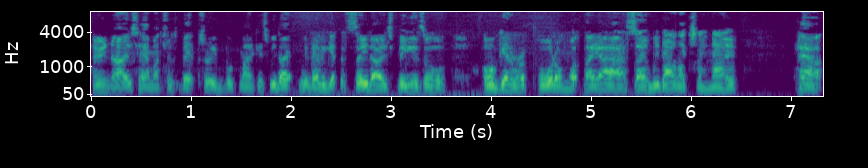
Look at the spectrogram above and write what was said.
Who knows how much was bet through bookmakers? We don't. We never get to see those figures or or get a report on what they are. So we don't actually know how.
